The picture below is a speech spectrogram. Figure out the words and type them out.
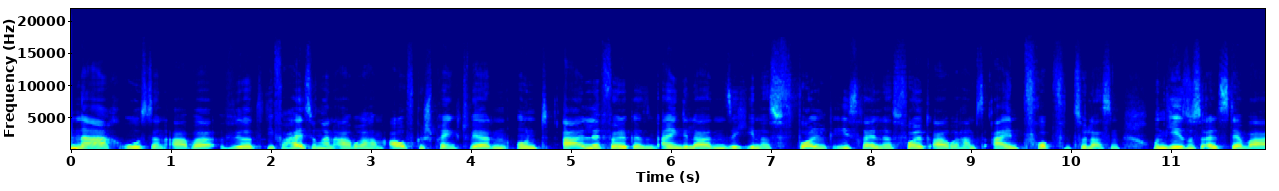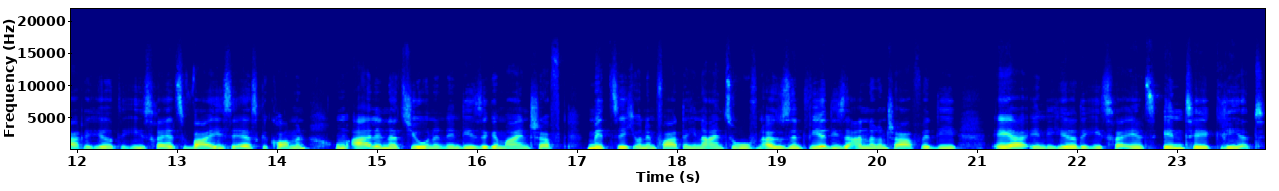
Nach Ostern aber wird die Verheißung an Abraham aufgesprengt werden und alle Völker sind eingeladen, sich in das Volk Israel, in das Volk Abrahams einpfropfen zu lassen. Und Jesus als der wahre Hirte Israels weiß, er ist gekommen, um alle Nationen in diese Gemeinschaft mit sich und dem Vater hineinzurufen. Also sind wir diese anderen Schafe, die er in die Hirte Israels integriert.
